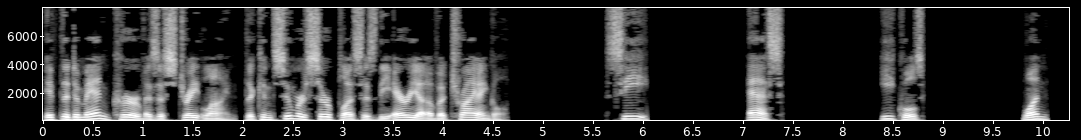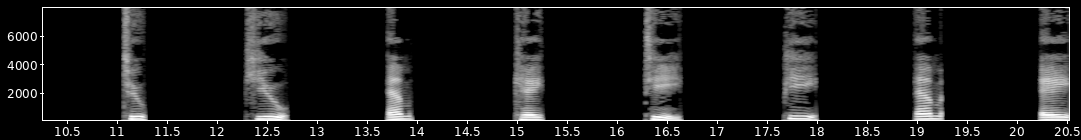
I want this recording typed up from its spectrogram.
If the demand curve is a straight line, the consumer surplus is the area of a triangle C S equals 1 2 Q M K T P M A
